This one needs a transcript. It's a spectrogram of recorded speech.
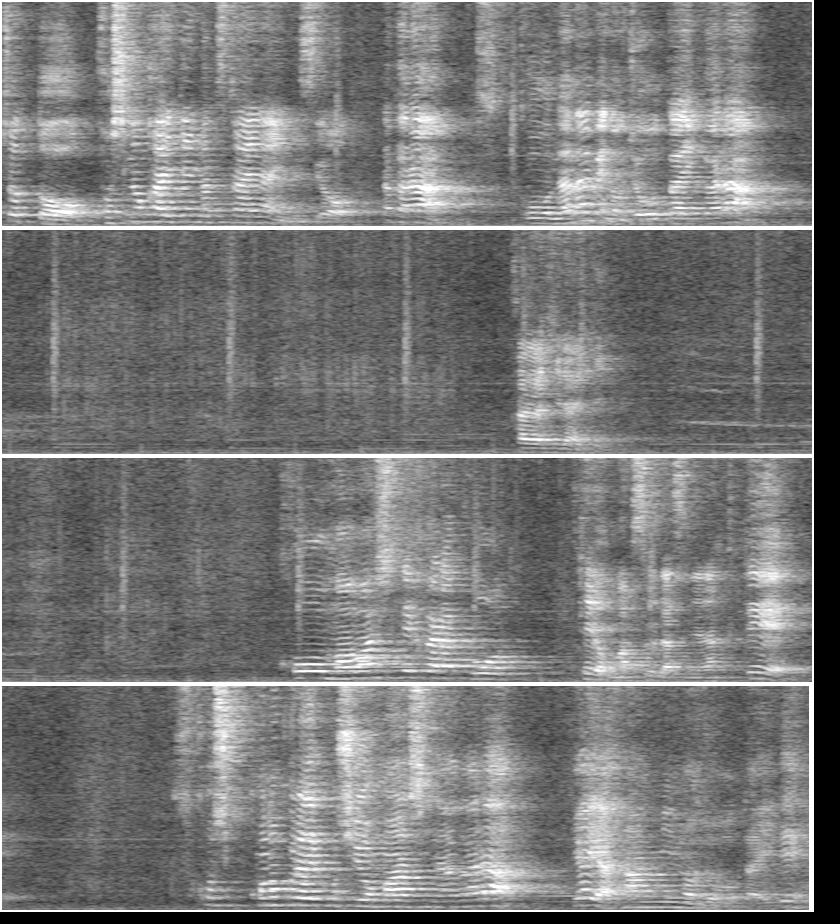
ちょっと腰の回転が使えないんですよ。だからこう斜めの状態から体開いていくこう回してからこう手をまっすぐ出すんじゃなくて少しこのくらい腰を回しながらやや半身の状態で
